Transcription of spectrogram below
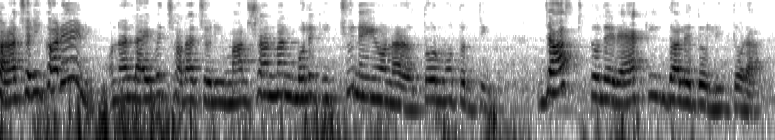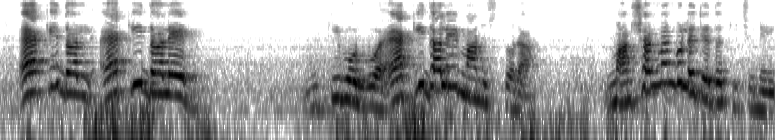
ছড়াছড়ি করেন? ওনার লাইভে ছড়াছড়ি, মান সম্মান বলে কিচ্ছু নেই ওনারও, তোর মতন ঠিক। জাস্ট তোদের একই দলে দলিল তোরা। একই দল, একই দলের, কি বলব, একই দলের মানুষ তোরা। মান সম্মান বলে তো কিছু নেই।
